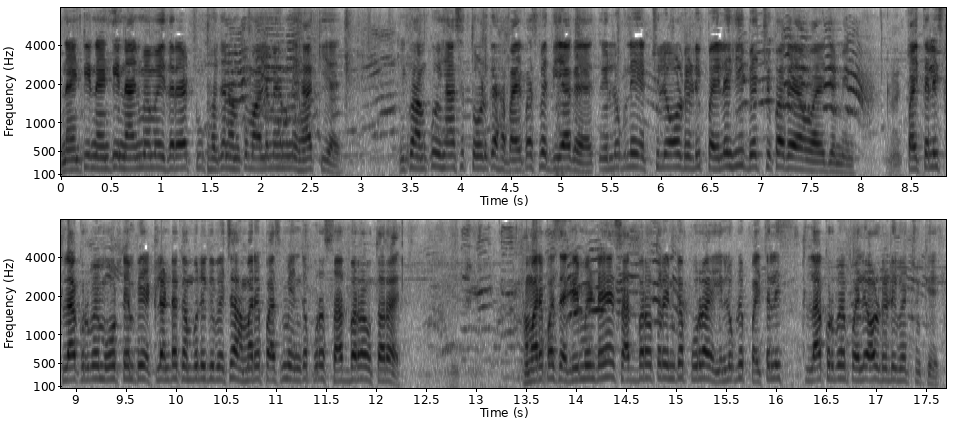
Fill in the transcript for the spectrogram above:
1999 में मैं इधर आया 2000 हमको मालूम है हमने यहाँ किया है। क्योंकि हमको यहाँ से तोड़ के बाईपास पे दिया गया है। तो ये लोग ने एक्चुअली ऑलरेडी पहले ही बेच चुका गया हुआ है ज़मीन। पैंतालीस लाख रुपए में वो टाइम पे एटलांटा कंपनी को बेचा। हमारे पास में इनका पूरा सात बारह उतारा है। हमारे पास एग्रीमेंट है सात बारह उतारा इनका पूरा है। इन लोग ने पैंतालीस लाख रुपये पहले ऑलरेडी बेच चुके हैं।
